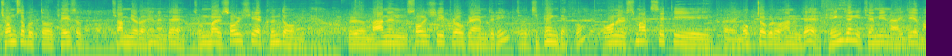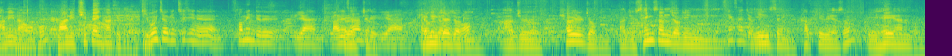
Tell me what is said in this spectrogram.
처음서부터 계속 참여를 했는데 정말 서울시에 큰 도움이 돼요. 그리고 많은 서울시 프로그램들이 저 집행됐고 오늘 스마트시티 어, 목적으로 하는데 굉장히 재미있는 아이디어 많이 나오고 많이 집행하게 돼요. 기본적인 취지는 서민들을 위한 많은 그렇죠. 사람들을 위한 경제적인 경제적인 아주 효율적인 아주 생산적인 생산적인. 인생 갖기 위해서 이 회의하는 겁니다.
